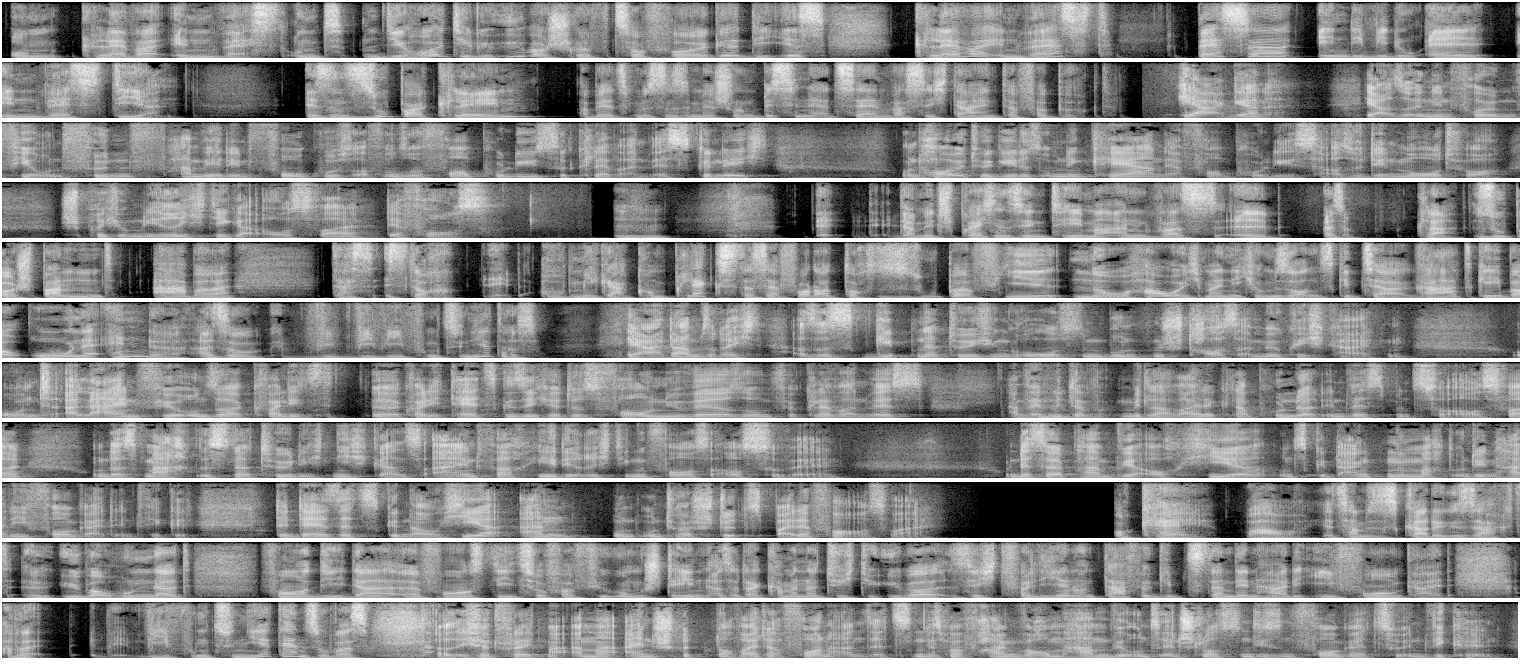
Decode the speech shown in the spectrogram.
um Clever Invest. Und die heutige Überschrift zur Folge, die ist Clever Invest, besser individuell investieren. Ist ein super Claim, aber jetzt müssen Sie mir schon ein bisschen erzählen, was sich dahinter verbirgt. Ja, gerne. Ja, also in den Folgen 4 und 5 haben wir den Fokus auf unsere Fondspolice Clever Invest gelegt. Und heute geht es um den Kern der Fondspolice, also den Motor, sprich um die richtige Auswahl der Fonds. Mhm. Äh, damit sprechen Sie ein Thema an, was, äh, also klar, super spannend, aber das ist doch äh, auch mega komplex. Das erfordert doch super viel Know-how. Ich meine, nicht umsonst gibt es ja Ratgeber ohne Ende. Also wie, wie, wie funktioniert das? Ja, da haben Sie recht. Also es gibt natürlich einen großen, bunten Strauß an Möglichkeiten. Und allein für unser Quali äh, qualitätsgesichertes Fondsuniversum für Clever Invest haben wir mhm. mittlerweile knapp 100 Investments zur Auswahl. Und das macht es natürlich nicht ganz einfach, hier die richtigen Fonds auszuwählen. Und deshalb haben wir auch hier uns Gedanken gemacht und den HD Fonds Guide entwickelt. Denn der setzt genau hier an und unterstützt bei der Fondsauswahl. Okay, wow. Jetzt haben Sie es gerade gesagt, äh, über 100 Fonds die, da, äh, Fonds, die zur Verfügung stehen. Also da kann man natürlich die Übersicht verlieren und dafür gibt es dann den HDI Fonds Guide. Aber wie funktioniert denn sowas? Also ich würde vielleicht mal einmal einen Schritt noch weiter vorne ansetzen. Jetzt mal fragen, warum haben wir uns entschlossen, diesen Fondsguide zu entwickeln?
